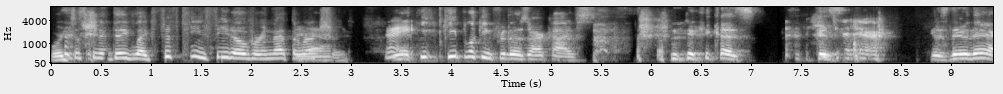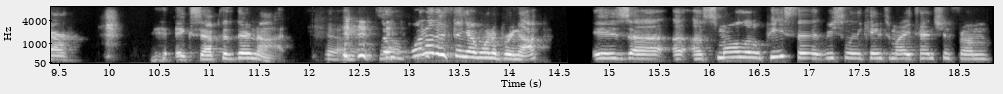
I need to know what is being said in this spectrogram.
we're just going to dig like 15 feet over in that direction. Yeah, Right. keep, keep looking for those archives because because There. because they're there, except that they're not. Yeah. So one other thing I want to bring up is uh, a, a small little piece that recently came to my attention from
